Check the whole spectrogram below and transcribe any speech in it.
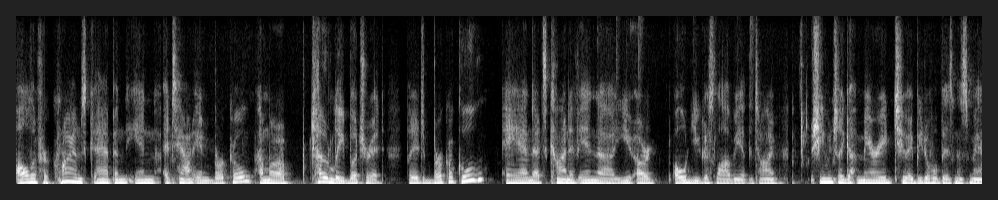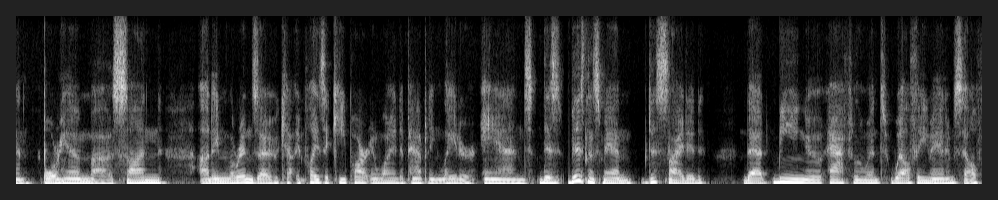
all of her crimes happened in a town in Burkle. I'm gonna totally butcher it, but it's Burkle, and that's kind of in uh, U- or old Yugoslavia at the time. She eventually got married to a beautiful businessman, bore him a son. Uh, named Lorenzo, who, ca- who plays a key part in what ended up happening later. And this businessman decided that being an affluent, wealthy man himself,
